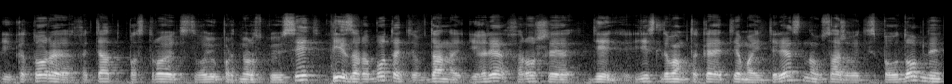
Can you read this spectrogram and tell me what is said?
и которые хотят построить свою партнерскую сеть и заработать в данной игре хорошие деньги. Если вам такая тема интересна, усаживайтесь поудобнее.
